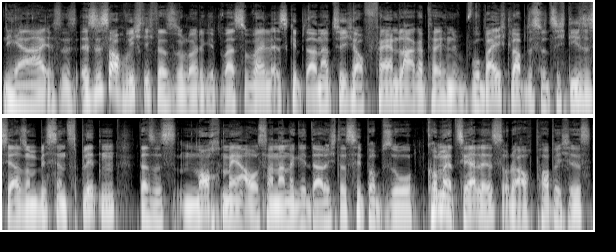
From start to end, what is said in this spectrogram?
Ja, es ist, es ist auch wichtig, dass es so Leute gibt, weißt du, weil es gibt da natürlich auch Fanlagertechnik, wobei ich glaube, das wird sich dieses Jahr so ein bisschen splitten, dass es noch mehr auseinandergeht, dadurch, dass Hip-Hop so kommerziell ist oder auch poppig ist,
